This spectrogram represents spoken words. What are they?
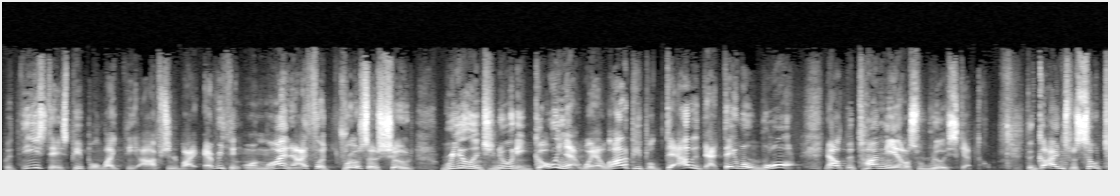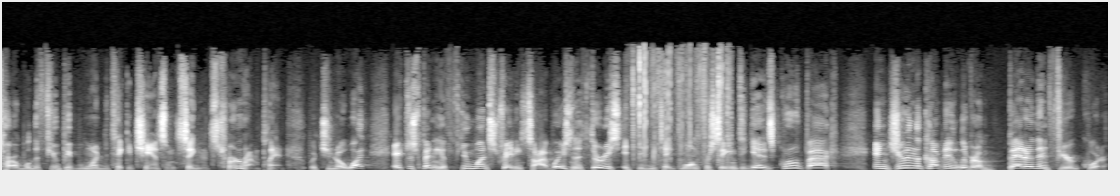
but these days people like the option to buy everything online. And I thought Drosos showed real ingenuity going that way. A lot of people doubted that. They were wrong. Now, at the time, the analysts were really skeptical. The guidance was so terrible that few people wanted to take a chance on Signet's turnaround plan. But you know what? After spending a few months trading sideways in the 30s, it didn't take long for Signet to get its groove back. In June, the company delivered a better than feared quarter,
